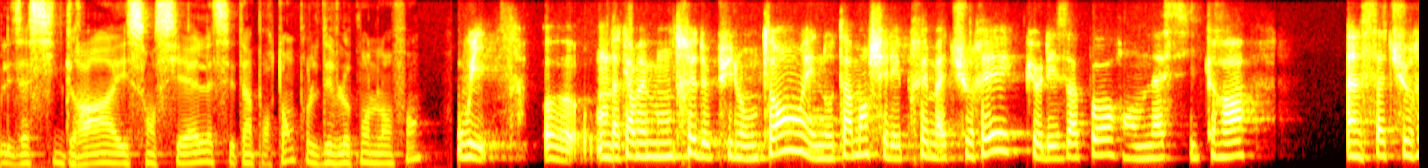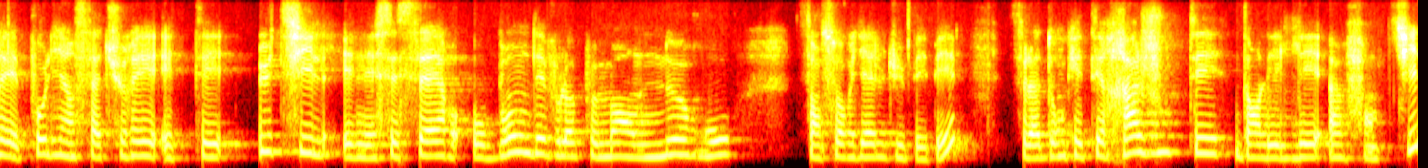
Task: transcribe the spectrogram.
les acides gras essentiels, c'est important pour le développement de l'enfant? Oui, euh, on a quand même montré depuis longtemps, et notamment chez les prématurés, que les apports en acides gras insaturés et polyinsaturés étaient utiles et nécessaires au bon développement neurosensoriel du bébé. Cela a donc été rajouté dans les laits infantiles.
